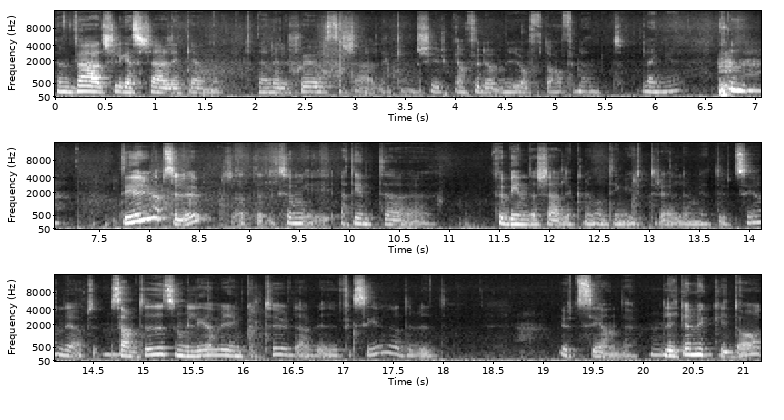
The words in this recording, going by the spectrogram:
den världsliga kärleken och den religiösa kärleken. Kyrkan fördömer ju ofta, har fördömt länge. Det är ju absolut, att, det liksom, att inte förbinda kärlek med någonting yttre eller med ett utseende. Absolut. Samtidigt som vi lever i en kultur där vi är fixerade vid utseende. Mm. Lika mycket idag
